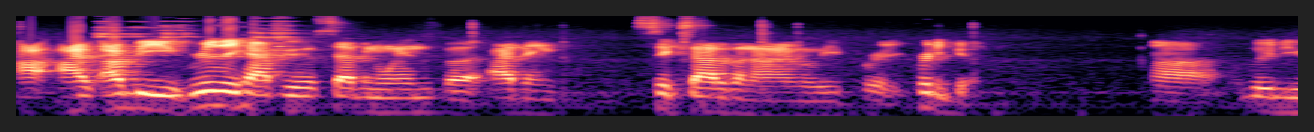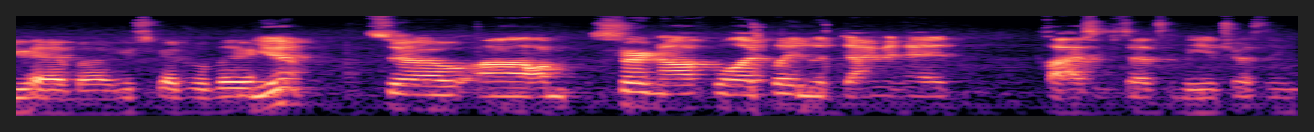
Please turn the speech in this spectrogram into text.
I, I, I'd be really happy with seven wins, but I think six out of the nine would be pretty pretty good. Uh, Lou, do you have uh, your schedule there? Yeah. So um, starting off, well, I play in the Diamond Head Classic, so that's gonna be interesting.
